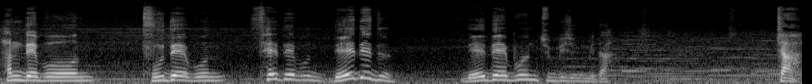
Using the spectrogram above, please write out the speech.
한 대분, 두 대분, 세 대분, 네 대분, 네 대분 준비 중입니다. 자,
